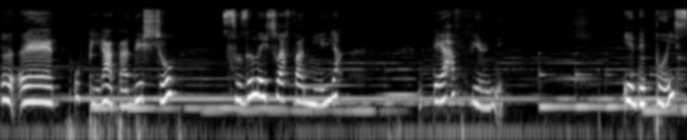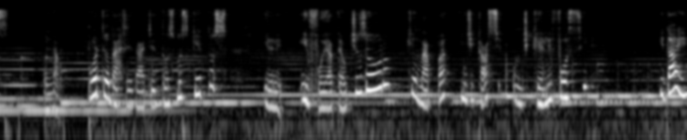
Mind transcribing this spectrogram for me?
É, o pirata deixou Susana e sua família terra firme. E depois na porta da cidade dos mosquitos ele, e foi até o tesouro que o mapa indicasse onde que ele fosse. E daí?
